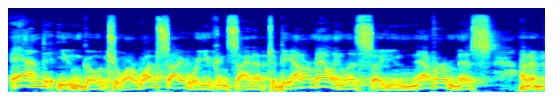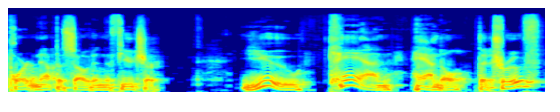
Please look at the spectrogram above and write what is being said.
And you can go to our website where you can sign up to be on our mailing list so you never miss an important episode in the future. You can handle the truth.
